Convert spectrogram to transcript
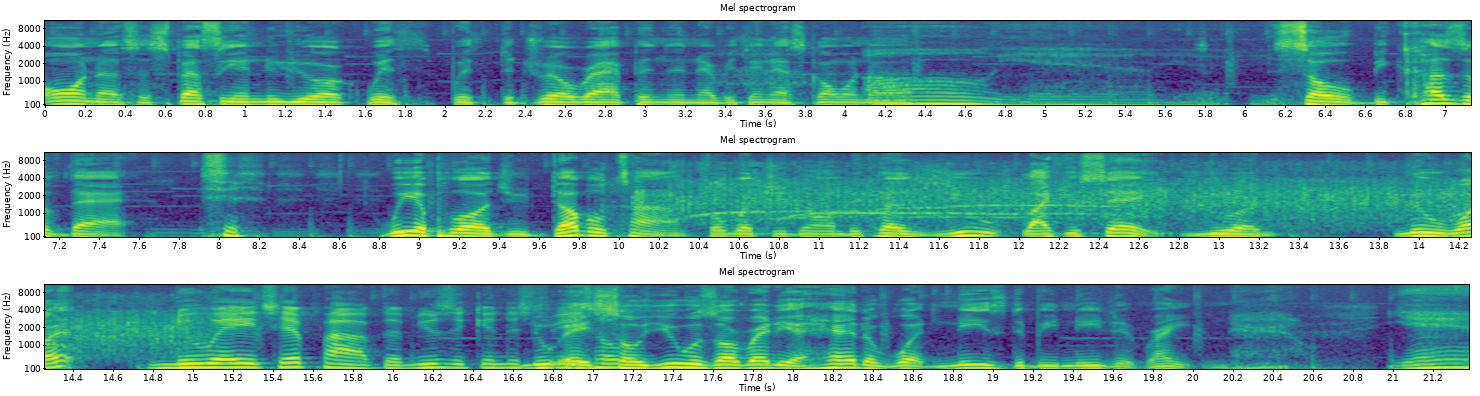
on us, especially in New York with with the drill rapping and everything that's going on. Oh yeah, So because of that, we applaud you double time for what you're doing because you, like you said, you are new what? New age hip hop, the music industry. New age. So you was already ahead of what needs to be needed right now. Yeah,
